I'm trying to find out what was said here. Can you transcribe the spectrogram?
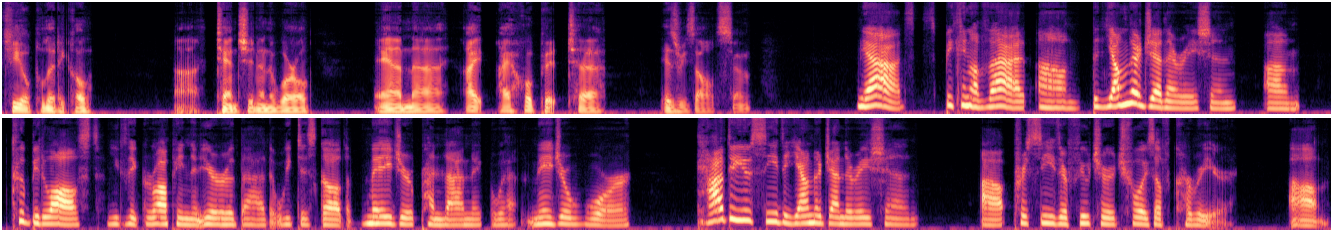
geopolitical uh, tension in the world, and uh, I I hope it uh, is resolved soon. Yeah, speaking of that, um, the younger generation um, could be lost if they grew up in the era that we just got a major pandemic, we had a major war. How do you see the younger generation uh, perceive their future choice of career? Um,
